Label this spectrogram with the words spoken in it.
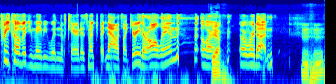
pre-covid you maybe wouldn't have cared as much but now it's like you're either all in or yeah. or we're done. Mhm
